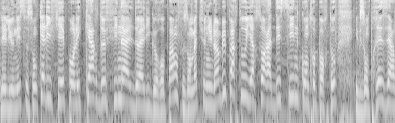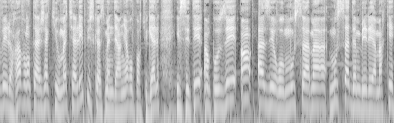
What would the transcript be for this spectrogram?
Les Lyonnais se sont qualifiés pour les quarts de finale de la Ligue Europa en faisant match nul un but partout hier soir à Dessine contre Porto. Ils ont préservé leur avantage acquis au match aller puisque la semaine dernière au Portugal, ils s'étaient imposés 1 à 0. Moussa, Ma- Moussa Dembélé a marqué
